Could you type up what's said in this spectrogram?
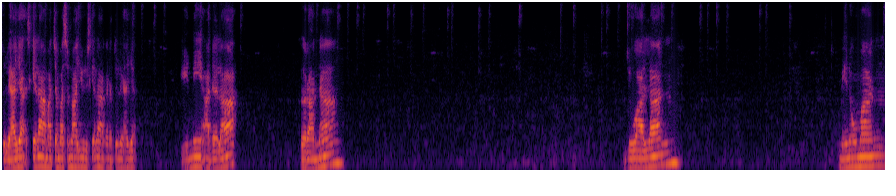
Tulis ayat sikit lah. Macam bahasa Melayu sikit lah. Kena tulis ayat. Ini adalah kerana jualan minuman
